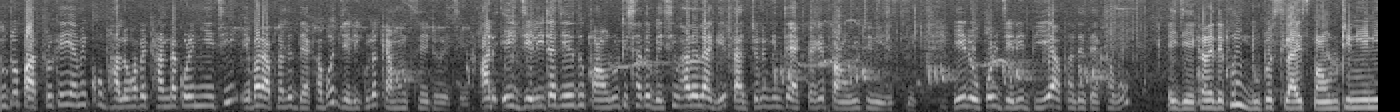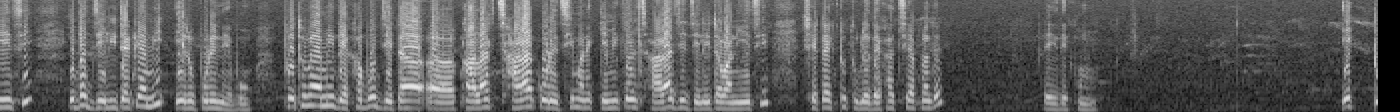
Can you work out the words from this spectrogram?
দুটো পাত্রকেই আমি খুব ভালোভাবে ঠান্ডা করে নিয়েছি। এবার আপনাদের দেখাবো জেলিগুলো কেমন সেট হয়েছে। আর এই জেলিটা যেহেতু পাউরুটির সাথে বেশি ভালো লাগে, তার জন্য কিন্তু এক প্যাকেট পাউরুটি নিয়ে এসেছি। এর ওপর জেলি দিয়ে আপনাদের দেখাবো। এই যে এখানে দেখুন দুটো স্লাইস পাউরুটি নিয়ে নিয়েছি। এবার জেলিটাকে আমি এর উপরে নেব। প্রথমে আমি দেখাবো যেটা কালার ছাড়া করেছি মানে কেমিক্যাল ছাড়া যে জেলিটা বানিয়েছি, সেটা একটু তুলে দেখাচ্ছি আপনাদের। এই দেখুন। একটু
